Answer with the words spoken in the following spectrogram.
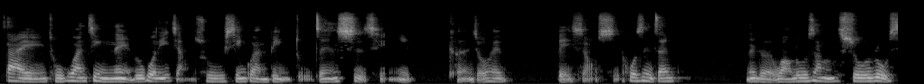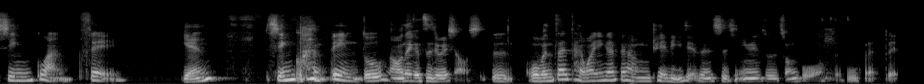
在土库曼境内，如果你讲出新冠病毒这件事情，你可能就会被消失，或是你在那个网络上输入新冠肺炎、新冠病毒，然后那个字就会消失。就是我们在台湾应该非常可以理解这件事情，因为就是中国的部分。对，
